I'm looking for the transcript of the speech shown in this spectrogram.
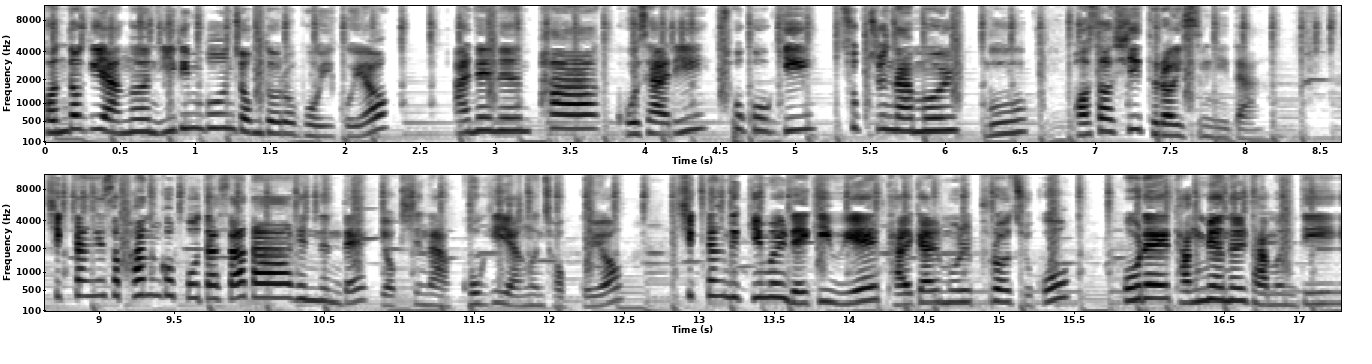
건더기 양은 1인분 정도로 보이고요. 안에는 파, 고사리, 소고기, 숙주나물, 무, 버섯이 들어 있습니다. 식당에서 파는 것보다 싸다 했는데 역시나 고기 양은 적고요. 식당 느낌을 내기 위해 달걀물 풀어주고 볼에 당면을 담은 뒤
